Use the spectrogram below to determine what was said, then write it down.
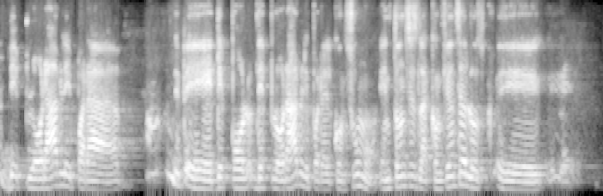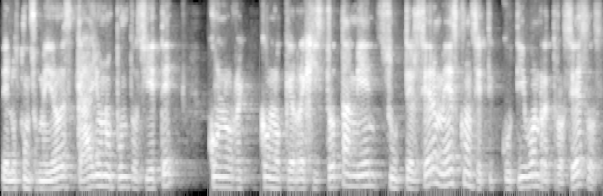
deplorable para, eh, deplorable para el consumo. Entonces la confianza de los, eh, de los consumidores cae 1.7 con lo, con lo que registró también su tercer mes consecutivo en retrocesos,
